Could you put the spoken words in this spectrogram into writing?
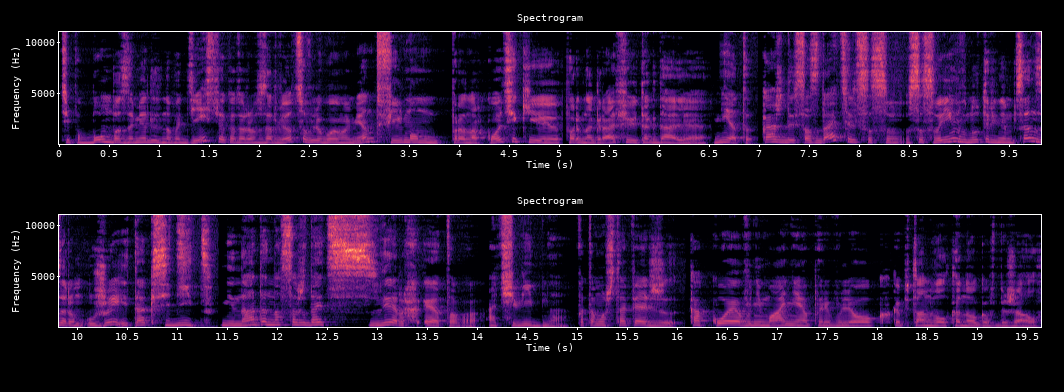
типа бомба замедленного действия, которая взорвется в любой момент фильмом про наркотики, порнографию и так далее. Нет, каждый создатель со, со своим внутренним цензором уже и так сидит. Не надо насаждать сверх этого, очевидно. Потому что, опять же, какое внимание привлек капитан Волконогов бежал?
